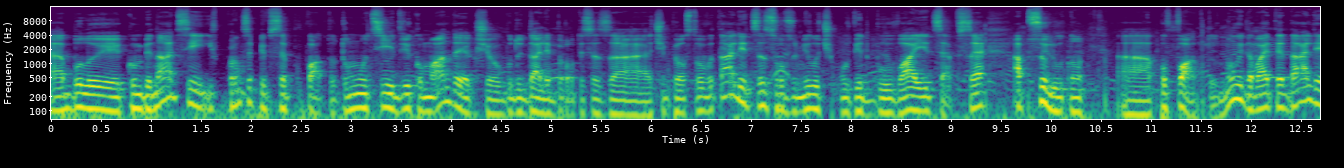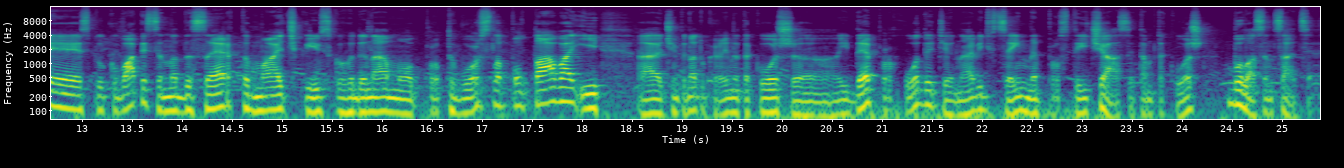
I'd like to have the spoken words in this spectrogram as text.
е, були комбінації, і в принципі все по факту. Тому ці дві команди, якщо будуть далі боротися за чемпіонство в Італії, це зрозуміло, чому відбувається все абсолютно е, по факту. Ну і давайте далі спілкуватися на десерт матч київського Динамо проти Ворсла Полтава і. Чемпіонат України також е, йде, проходить навіть в цей непростий час. І там також була сенсація.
